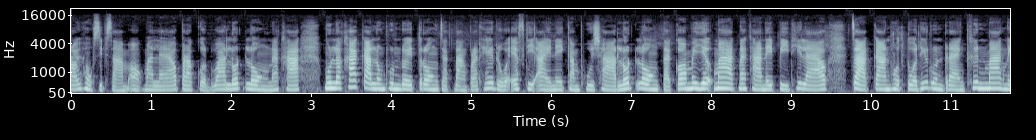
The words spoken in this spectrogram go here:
2563 ออกมาแล้ว ปรากฏว่าลดลงนะคะ มูลค่าการลงทุนโดยตรงจากต่างประเทศหรือว่า FDI ในกัมพูชาลดลง แต่ก็ไม่เยอะมากนะคะ ในปีที่แล้ว จากการหดตัวที่รุนแรงขึ้นมากใน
